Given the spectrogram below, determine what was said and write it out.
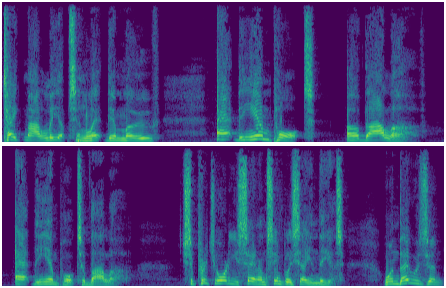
Take my lips and let them move at the impulse of thy love. At the impulse of thy love. So, preacher, what are you saying? I'm simply saying this. When there was an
